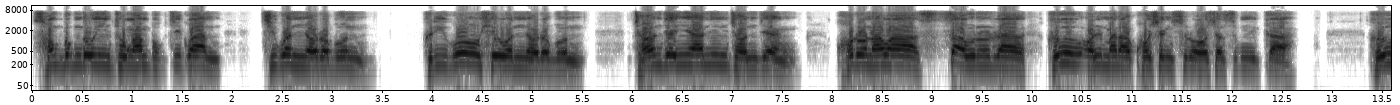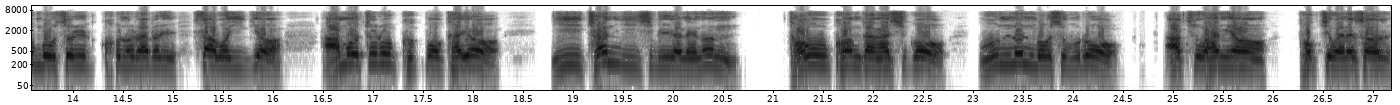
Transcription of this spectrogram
성북노인 종합복지관 직원 여러분, 그리고 회원 여러분, 전쟁이 아닌 전쟁, 코로나와 싸우느라 그 얼마나 고생스러우셨습니까? 그 못을 코로나를 싸워 이겨 아무쪼록 극복하여 2021년에는 더욱 건강하시고 웃는 모습으로 악수하며 복지관에서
